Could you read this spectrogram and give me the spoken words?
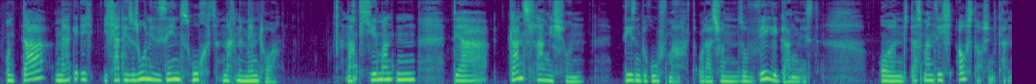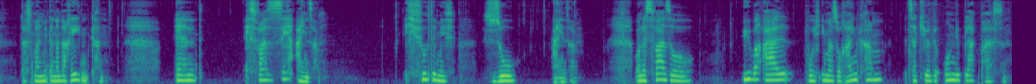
Und da merke ich, ich hatte so eine Sehnsucht nach einem Mentor. Nach jemanden, der ganz lange schon diesen Beruf macht oder schon so wehgegangen ist. Und dass man sich austauschen kann, dass man miteinander reden kann. Und es war sehr einsam. Ich fühlte mich so einsam. Und es war so, überall, wo ich immer so reinkam, it's like you're the only black person.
